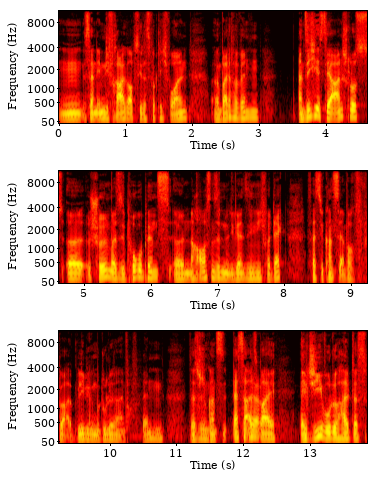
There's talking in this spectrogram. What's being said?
ist dann eben die Frage, ob sie das wirklich wollen, äh, weiterverwenden. An sich ist der Anschluss äh, schön, weil diese Pogo-Pins äh, nach außen sind und die werden sich nicht verdeckt. Das heißt, du kannst sie einfach für beliebige Module dann einfach verwenden. Das ist schon ganz besser als Ja. bei LG, wo du halt das,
